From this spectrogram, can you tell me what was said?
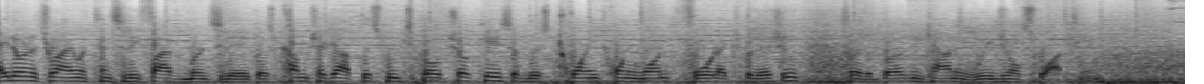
How you doing? It's Ryan with 10-75 Emergency Vehicles. Come check out this week's build showcase of this 2021 Ford Expedition for the Bergen County Regional SWAT Team.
